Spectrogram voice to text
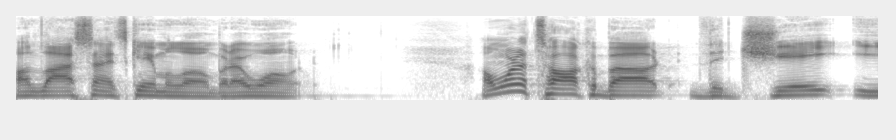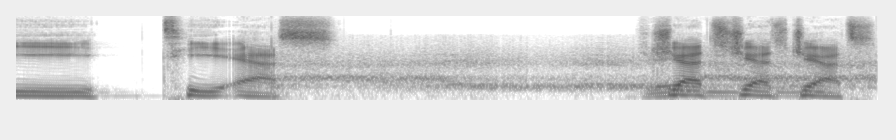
on last night's game alone, but I won't. I want to talk about the J E T S. Jets, Jets, Jets.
